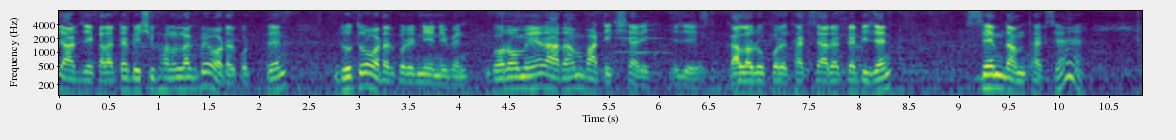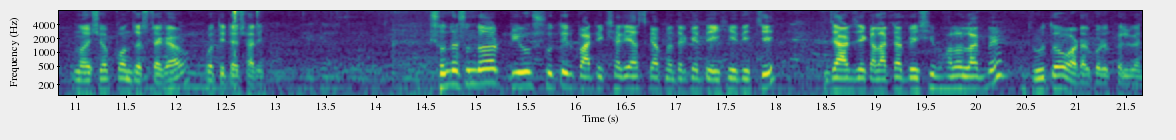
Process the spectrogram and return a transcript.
যার যে কালারটা বেশি ভালো লাগবে অর্ডার করতেন, দ্রুত অর্ডার করে নিয়ে নেবেন। গরমের আরাম বাটিক শাড়ি, এই যে কালার উপরে থাকছে আরও একটা ডিজাইন সেম দাম থাকছে হ্যাঁ? নয়শো পঞ্চাশ টাকাও প্রতিটা শাড়ি। সুন্দর সুন্দর পিওর সুতির বাটিক শাড়ি আজকে আপনাদেরকে দেখিয়ে দিচ্ছি। যার যে কালারটা বেশি ভালো লাগবে, দ্রুত অর্ডার করে ফেলবেন।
